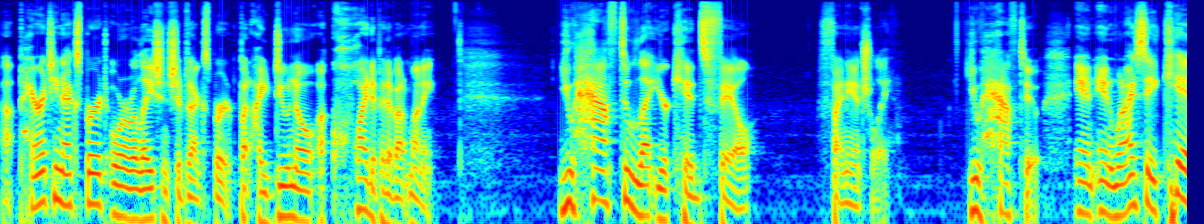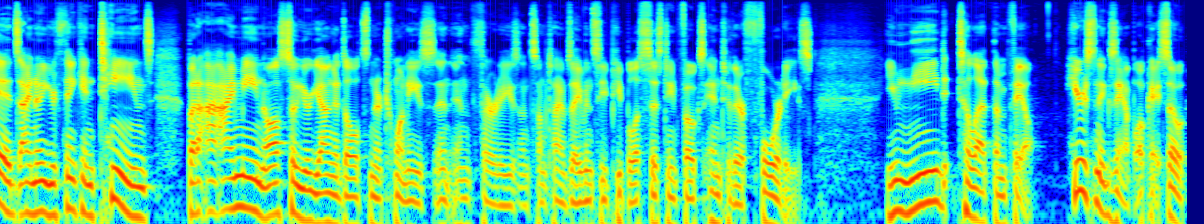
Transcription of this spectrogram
uh, parenting expert or a relationships expert, but I do know a, quite a bit about money. You have to let your kids fail financially. You have to. And and when I say kids, I know you're thinking teens, but I, I mean also your young adults in their 20s and, and 30s. And sometimes I even see people assisting folks into their 40s. You need to let them fail. Here's an example. Okay, so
